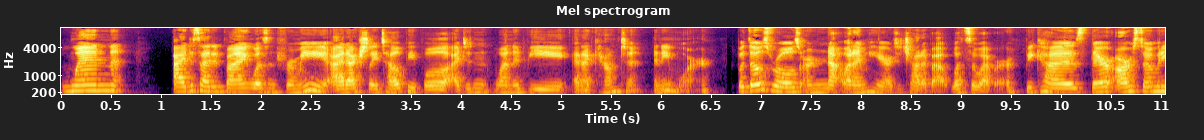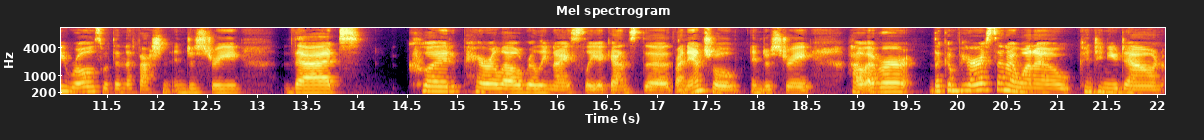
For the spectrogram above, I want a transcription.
when I decided buying wasn't for me, I'd actually tell people I didn't want to be an accountant anymore. But those roles are not what I'm here to chat about whatsoever because there are so many roles within the fashion industry that could parallel really nicely against the financial industry. However, the comparison I want to continue down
